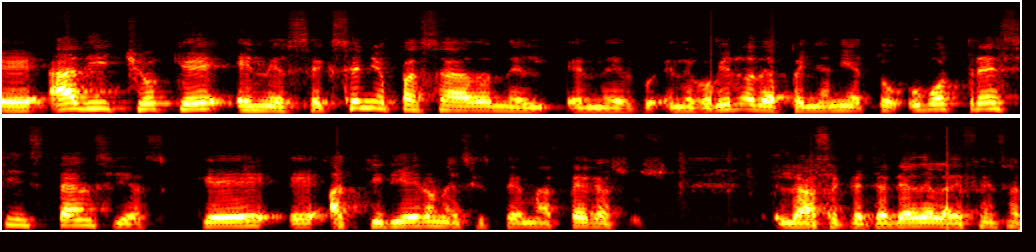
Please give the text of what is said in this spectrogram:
Eh, ha dicho que en el sexenio pasado, en el, en el, en el gobierno de Peña Nieto, hubo tres instancias que adquirieron el sistema Pegasus la Secretaría de la Defensa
